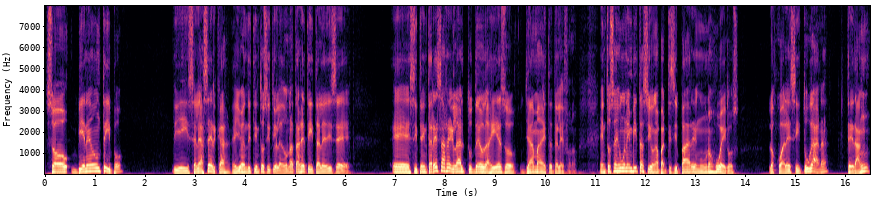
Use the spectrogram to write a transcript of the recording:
So, viene un tipo y se le acerca, ellos en distintos sitios le da una tarjetita, le dice, eh, si te interesa arreglar tus deudas y eso, llama a este teléfono. Entonces es una invitación a participar en unos juegos, los cuales si tú ganas, te dan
